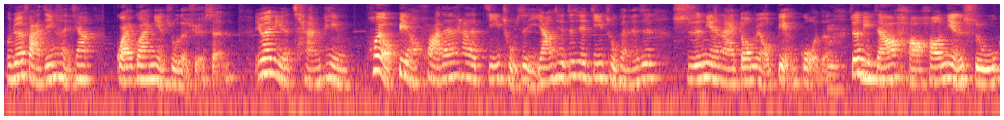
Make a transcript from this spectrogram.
我觉得法金很像乖乖念书的学生，因为你的产品会有变化，但是它的基础是一样，而且这些基础可能是十年来都没有变过的，嗯就你只要好好念书，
